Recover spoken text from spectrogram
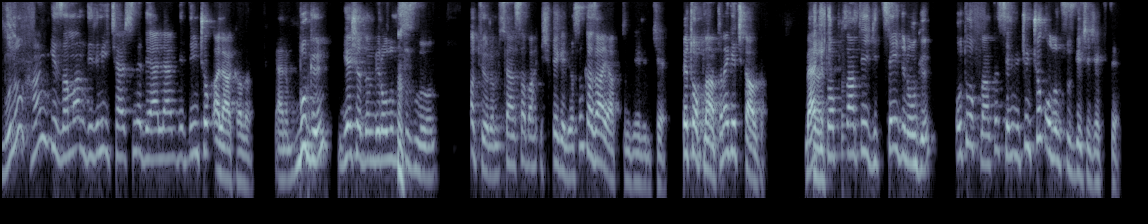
Bunu hangi zaman dilimi içerisinde değerlendirdiğin çok alakalı. Yani bugün yaşadığın bir olumsuzluğun, atıyorum sen sabah işe geliyorsun kaza yaptın diyelim ki ve toplantına geç kaldın. Belki evet. toplantıya gitseydin o gün o toplantı senin için çok olumsuz geçecekti.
